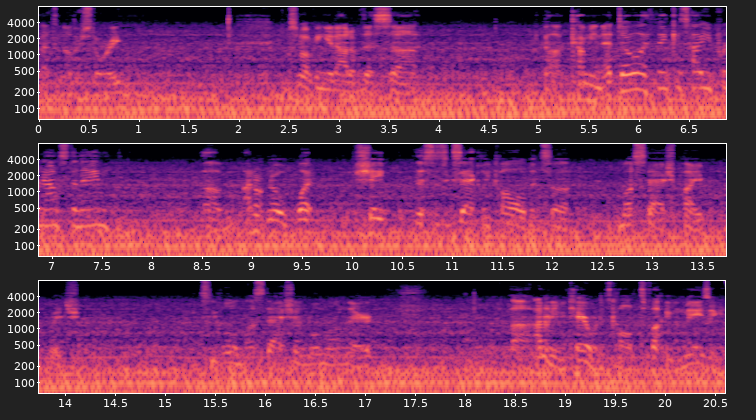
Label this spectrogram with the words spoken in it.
that's another story. I'm smoking it out of this uh, uh, Caminetto, I think is how you pronounce the name. Um, I don't know what shape this is exactly called. It's a mustache pipe, which see the little mustache emblem on there. Uh, I don't even care what it's called. It's fucking amazing.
